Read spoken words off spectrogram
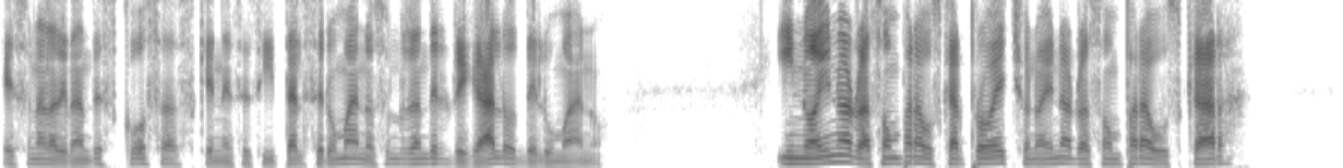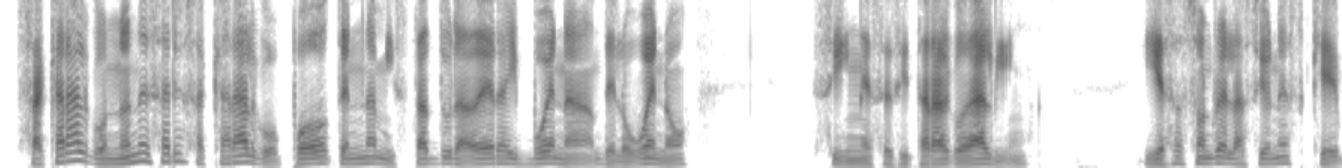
es una de las grandes cosas que necesita el ser humano, es un grande regalo del humano. Y no hay una razón para buscar provecho, no hay una razón para buscar sacar algo, no es necesario sacar algo, puedo tener una amistad duradera y buena de lo bueno sin necesitar algo de alguien. Y esas son relaciones que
